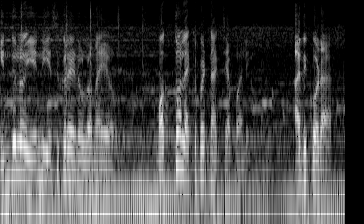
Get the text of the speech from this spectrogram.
ఇందులో ఎన్ని ఇసుక రేణువులు ఉన్నాయో మొత్తం లెక్కపెట్టి నాకు చెప్పాలి. అది కూడా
